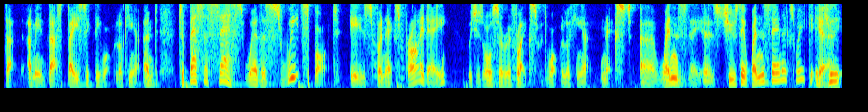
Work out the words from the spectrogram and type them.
that I mean, that's basically what we're looking at. And to best assess where the sweet spot is for next Friday, which is also reflects with what we're looking at next uh, Wednesday. Uh, it's Tuesday, Wednesday next week. Yeah, Tuesday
